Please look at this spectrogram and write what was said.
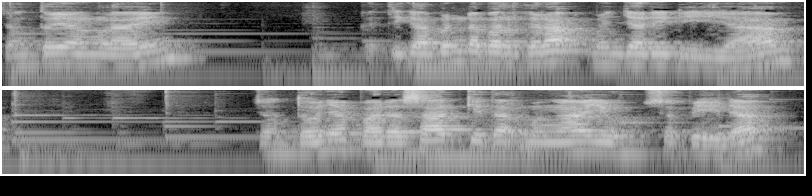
contoh yang lain, ketika benda bergerak menjadi diam, contohnya pada saat kita mengayuh sepeda,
